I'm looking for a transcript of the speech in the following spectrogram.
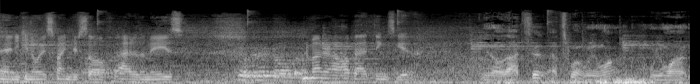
And you can always find yourself out of the maze, no matter how bad things get. You know, that's it. That's what we want. We want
